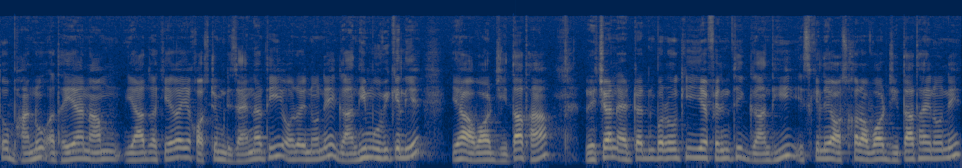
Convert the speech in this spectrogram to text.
तो भानु अथैया नाम याद रखिएगा, ये कॉस्ट्यूम डिज़ाइनर थी और इन्होंने गांधी मूवी के लिए यह अवार्ड जीता था। रिचर्ड एटनबरो की यह फ़िल्म थी गांधी, इसके लिए ऑस्कर अवार्ड जीता था इन्होंने।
